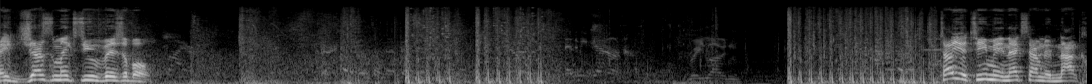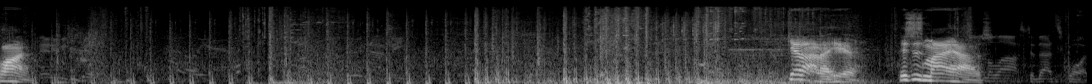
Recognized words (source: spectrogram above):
It just makes you visible. Tell your teammate next time to not climb. Get out of here. This is my house. the last of that squad.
